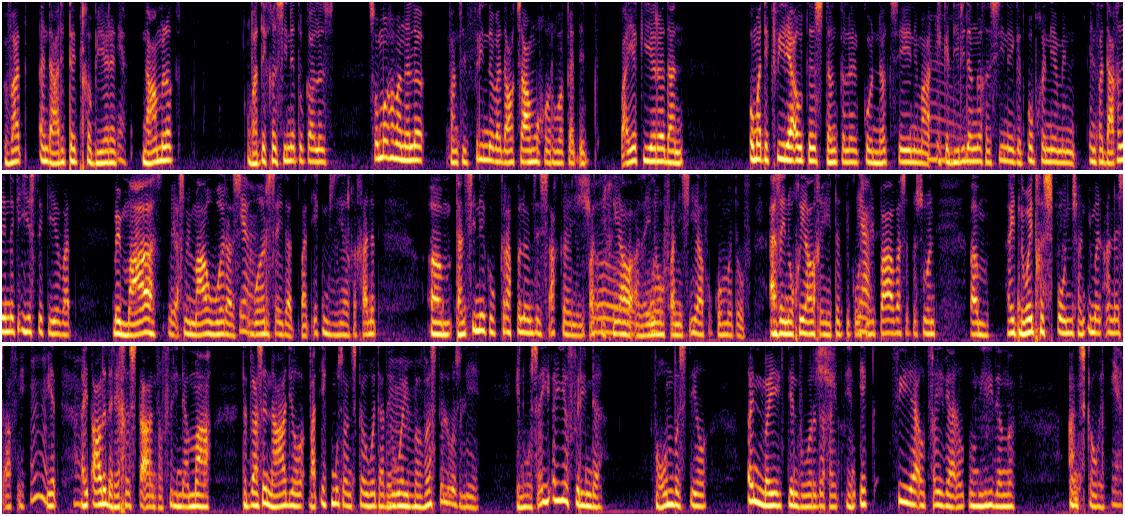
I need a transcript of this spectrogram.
wat in daardie tyd gebeur het ja. naamlik wat ek gesien het ook al is sommige van hulle van sy vriende wat dalk saam gerook het, het baie kere dan omdat ek 4 jaar oud is, dink hulle kon niks sê nie, maar mm. ek het hierdie mm. dinge gesien en ek het opgeneem en en vandag is eintlik die eerste keer wat my ma, my as my ma hoor as ja. hoor sê dat wat ek moes leer gegaan het. Um dan sien ek hoe krappel in sy sakke en sure. wat hy geel as hy nou van die see af gekom het of as hy nog geel geëet het because ja. my pa was 'n persoon um hy het nooit gespons van iemand anders af nie. Mm. Weet, hy het altyd reg gestaan vir vriende, maar dit was 'n nadeel wat ek moes aanskou het dat hy mm. hoe hy mm. bewusteloos lê en hoe sy eie vriende vir hom besteel in my teenwoordigheid en ek 4 jaar oud, 5 jaar oud om hierdie dinge aanskou het. Ja.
